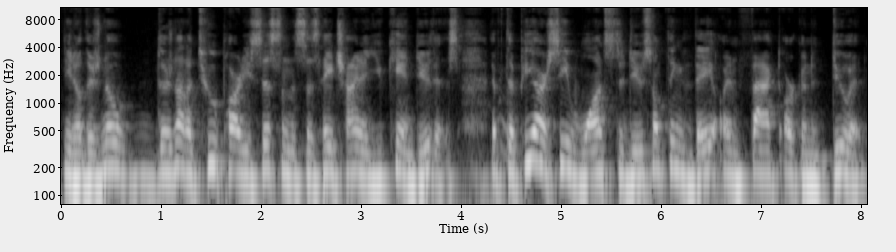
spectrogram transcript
You know, there's no there's not a two party system that says, hey, China, you can't do this. If the PRC wants to do something, they in fact are going to do it.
